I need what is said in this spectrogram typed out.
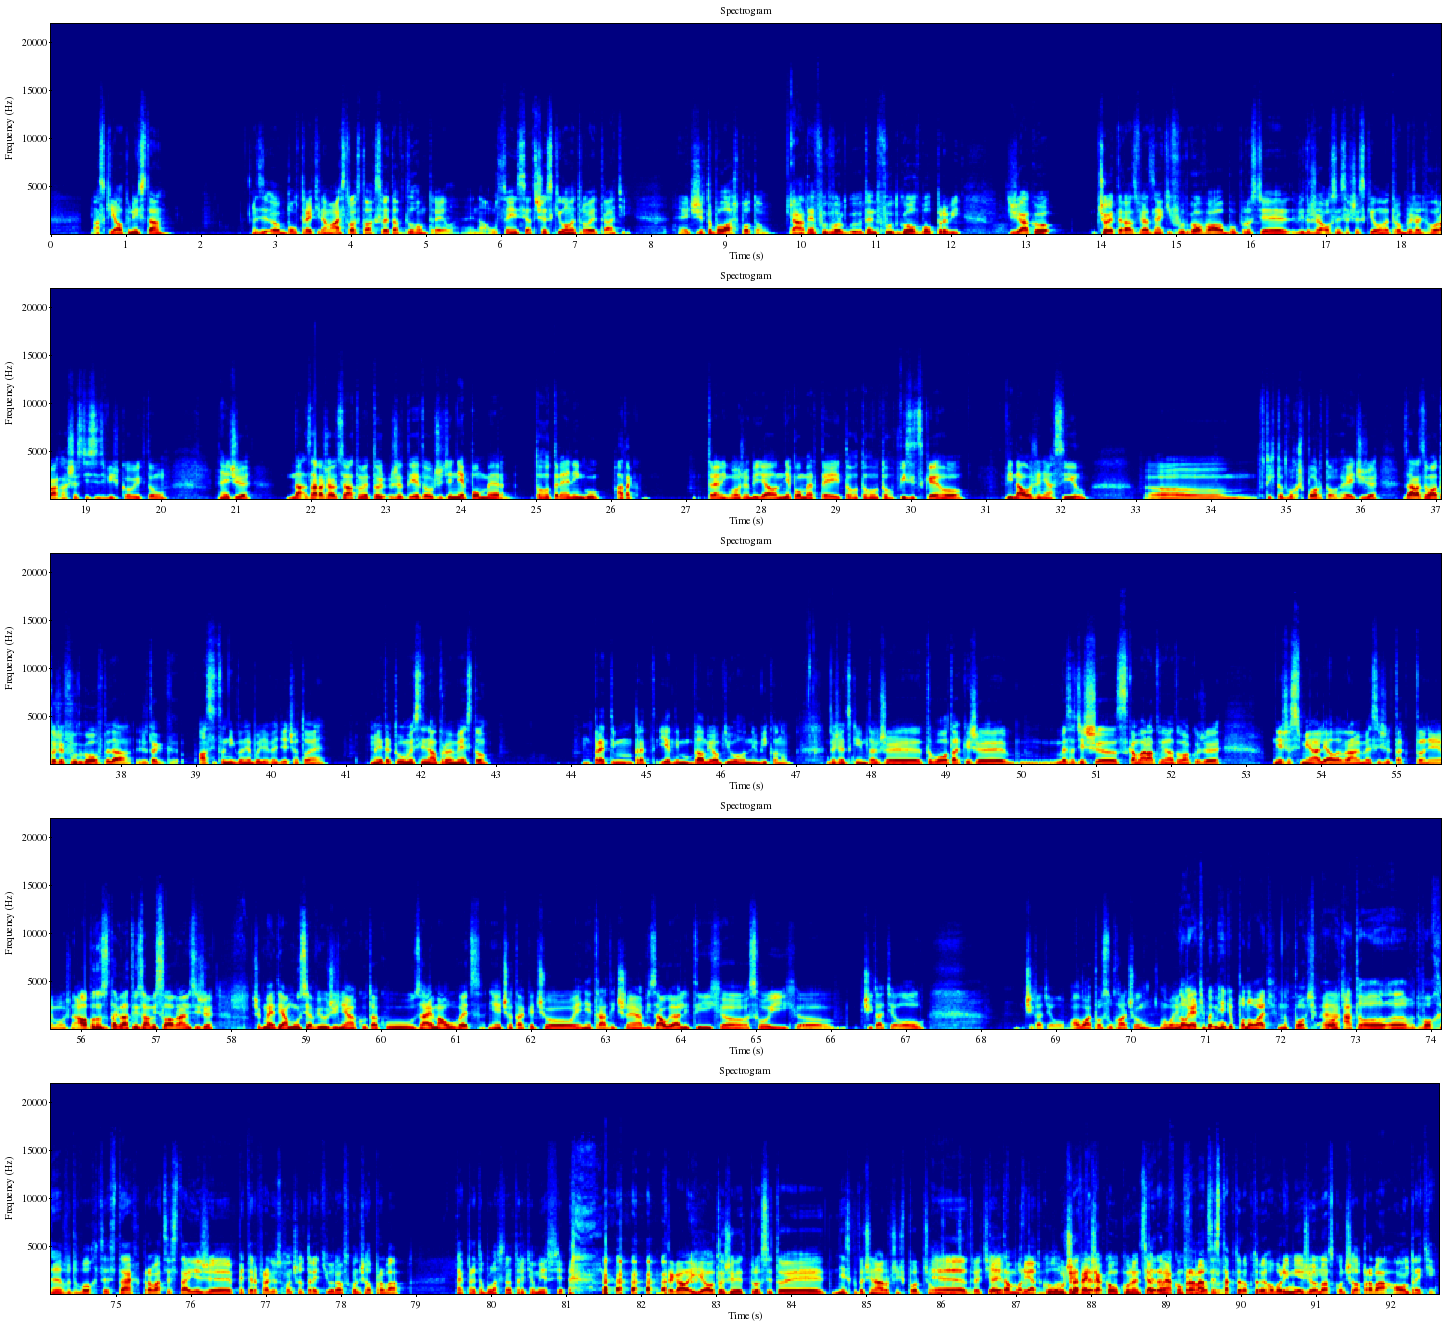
a ski alpinista, E, bol tretí na majstrovstvách sveta v dlhom traile, na 86 km trati. Hej, čiže to bolo až potom. A ten foot, ten foot golf bol prvý. Čiže ako, čo je teraz viac, nejaký foot golf, alebo proste vydrža 86 km bežať v horách a 6000 výškový k tomu. Hej, čiže na, zaražajúce na tom je to, že je to určite nepomer toho tréningu, a tak tréning môže byť, ale nepomer tej, toho, toho, toho fyzického vynaloženia síl v týchto dvoch športoch, hej, čiže zarazilo ma to, že foot golf teda, že tak asi to nikto nebude vedieť, čo to je, hej, tak to umiestnili na prvé miesto pred, tým, pred jedným veľmi obdivuhodným výkonom bežeckým, takže to bolo také, že sme sa tiež e, s kamarátmi na tom akože nie že smiali, ale vravíme si, že tak to nie je možné. Ale potom sa tak nad tým zamyslel a vravím si, že však médiá musia využiť nejakú takú zaujímavú vec, niečo také, čo je netradičné, aby zaujali tých uh, svojich uh, čitateľov čitateľov, alebo aj poslucháčov. Lebo niektoré... No ja ti budem hneď oponovať. No poď, poď. A to v dvoch, v dvoch cestách. Prvá cesta je, že Peter Fraňo skončil tretiu, ona skončila prvá tak preto bola asi na treťom mieste. tak ale ide o to, že proste to je neskutočne náročný šport, čo on skončil tretí. Je tam v poriadku. Určite teda, väčšia konkurencia teda ako nejakom Prvá cesta, ktoré, o ktorej hovorím, je, že ona skončila prvá a on tretí.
